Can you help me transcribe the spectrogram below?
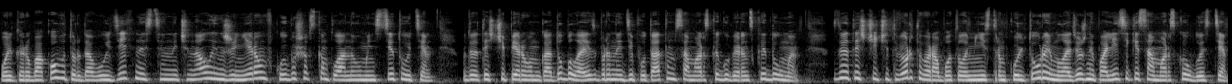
Ольга Рыбакова трудовую деятельность начинала инженером в Куйбышевском плановом институте. В 2001 году была избрана депутатом Самарской губернской думы. С 2004 работала министром культуры и молодежной политики политики Самарской области.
